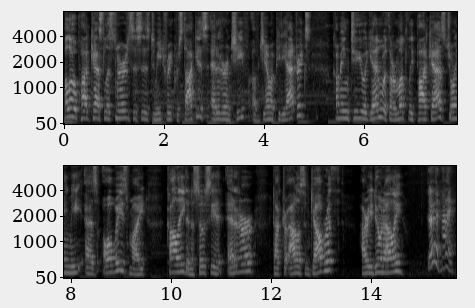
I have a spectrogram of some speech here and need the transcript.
Hello, podcast listeners. This is Dimitri Christakis, editor in chief of JAMA Pediatrics, coming to you again with our monthly podcast. Joining me, as always, my colleague and associate editor, Dr. Alison Galbraith. How are you doing, Allie? Good. Hi.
